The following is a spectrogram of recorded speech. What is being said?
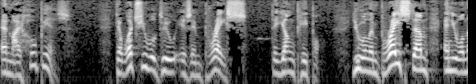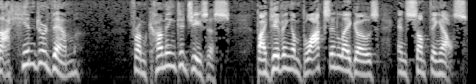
And my hope is that what you will do is embrace the young people. You will embrace them and you will not hinder them from coming to Jesus by giving them blocks and Legos and something else.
